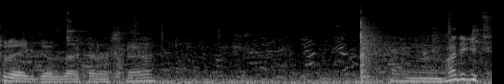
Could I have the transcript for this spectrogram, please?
Şuraya gidiyoruz arkadaşlar. Hmm, hadi git.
